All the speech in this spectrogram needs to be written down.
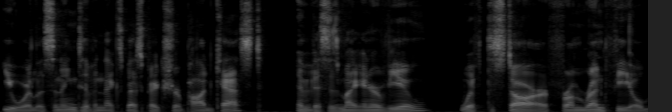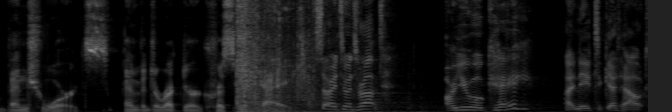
You are listening to the Next Best Picture podcast, and this is my interview with the star from Renfield, Ben Schwartz, and the director, Chris McKay. Sorry to interrupt. Are you okay? I need to get out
